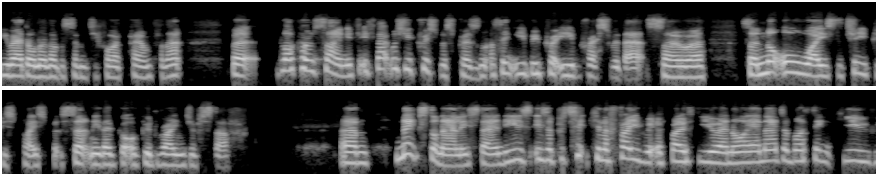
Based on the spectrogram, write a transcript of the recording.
You add on another 75 pound for that. But like I'm saying, if, if that was your Christmas present, I think you'd be pretty impressed with that. So, uh, so not always the cheapest place, but certainly they've got a good range of stuff. Um, next on our list, Andy, is, is a particular favourite of both you and I. And Adam, I think you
